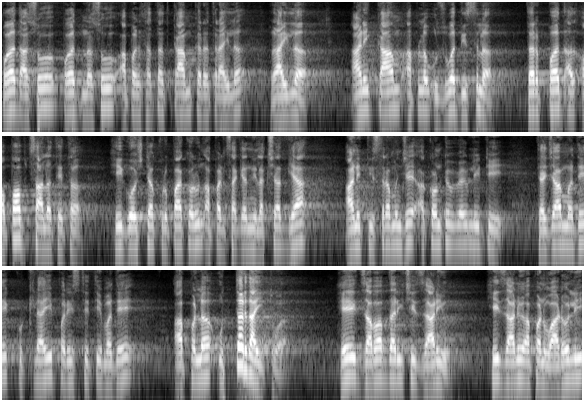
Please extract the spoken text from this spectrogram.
पद असो पद नसो आपण सतत काम करत राहिलं राहिलं. आणि काम आपलं उजवं दिसलं तर पद आपोआप चालत येतं. ही गोष्ट कृपा करून आपण सगळ्यांनी लक्षात घ्या. आणि तिसरं म्हणजे अकाउंटेबिलिटी त्याच्यामध्ये कुठल्याही परिस्थितीमध्ये आपलं उत्तरदायित्व. हे जबाबदारीची जाणीव. ही जाणीव आपण वाढवली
